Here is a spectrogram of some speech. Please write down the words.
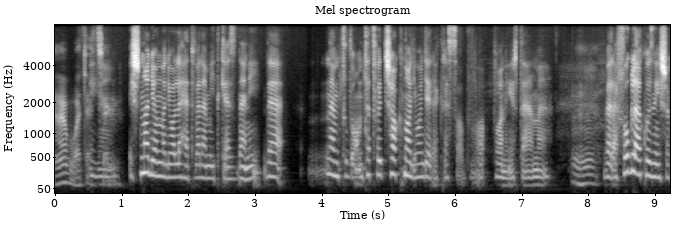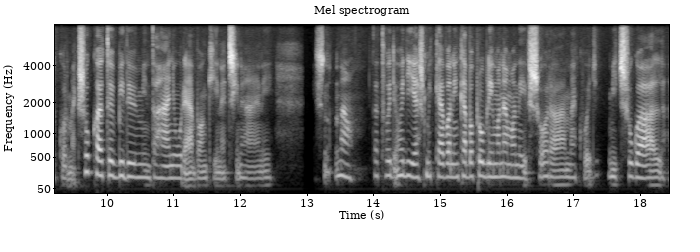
De nem volt egyszerű. Igen. És nagyon-nagyon lehet vele mit kezdeni, de nem tudom, tehát hogy csak nagyon gyerekre szabva van értelme uh-huh. vele foglalkozni, és akkor meg sokkal több idő, mint a hány órában kéne csinálni. És na, tehát, hogy, hogy ilyesmikkel van inkább a probléma nem a névsorral, meg hogy mit sugal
